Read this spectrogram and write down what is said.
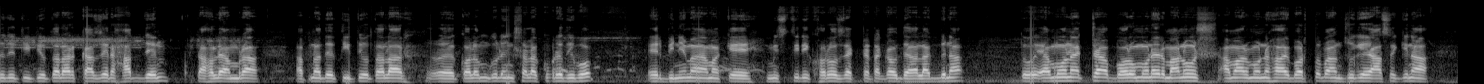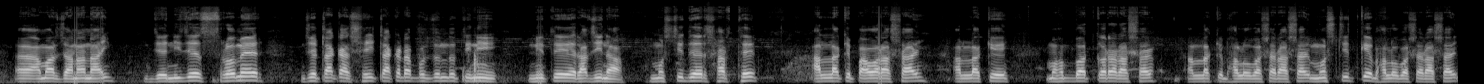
যদি তৃতীয় তলার কাজের হাত দেন, তাহলে আমরা আপনাদের তৃতীয় তলার কলমগুলো ইনশাল্লাহ করে দিব। এর বিনিময়ে আমাকে মিস্ত্রি খরচ একটা টাকাও দেওয়া লাগবে না। তো এমন একটা বড় মনের মানুষ আমার মনে হয় বর্তমান যুগে আছে কিনা আমার জানা নাই। যে নিজের শ্রমের যে টাকা, সেই টাকাটা পর্যন্ত তিনি নিতে রাজি না। মসজিদের স্বার্থে আল্লাহকে পাওয়ার আশায়, আল্লাহকে মহব্বত করার আশায়, আল্লাহকে ভালোবাসার আশায়, মসজিদকে ভালোবাসার আশায়।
